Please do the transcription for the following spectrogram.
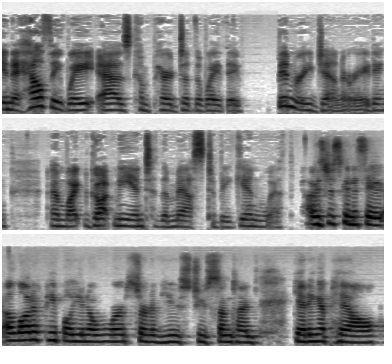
in a healthy way as compared to the way they've been regenerating and what got me into the mess to begin with. I was just going to say, a lot of people, you know, we're sort of used to sometimes getting a pill,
